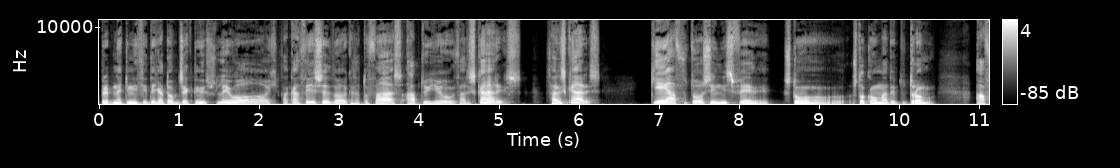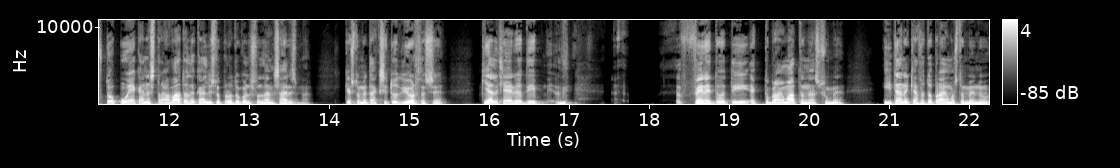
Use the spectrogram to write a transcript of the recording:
πρέπει να κινηθείτε για το objective. Σου λέει, όχι, θα καθίσεις εδώ και θα το φας. Up to you. Θα ρισκάρεις. Θα ρισκάρεις. Και αυτό συνεισφέρει στο, στο κομμάτι του τρόμου. Αυτό που έκανε στραβά το δεκαλή στο πρότοκολλο στο λανσάρισμα και στο μεταξύ το διόρθωσε και η αλήθεια είναι ότι φαίνεται ότι εκ των πραγμάτων ας πούμε ήταν και αυτό το πράγμα στο μενού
